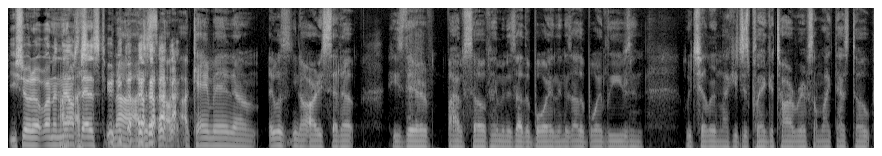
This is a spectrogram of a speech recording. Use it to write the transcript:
You showed up unannounced I- I- at a studio. Nah, I just I, I came in. Um, it was you know already set up. He's there by himself, him and his other boy, and then his other boy leaves, and we chilling like he's just playing guitar riffs. I'm like, that's dope.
